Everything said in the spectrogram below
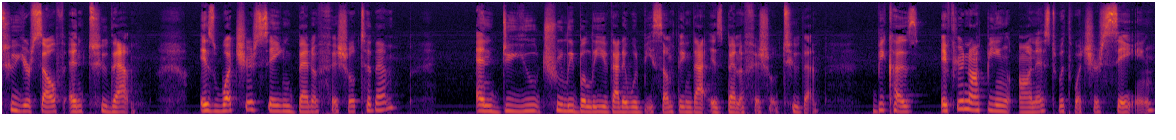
to yourself and to them? Is what you're saying beneficial to them? And do you truly believe that it would be something that is beneficial to them? Because if you're not being honest with what you're saying,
